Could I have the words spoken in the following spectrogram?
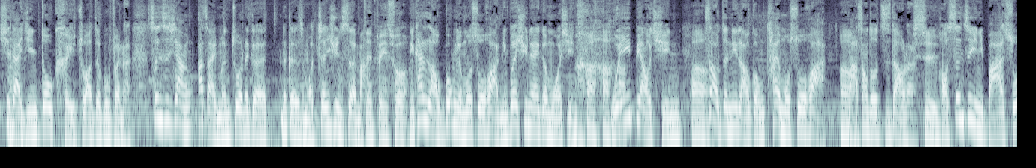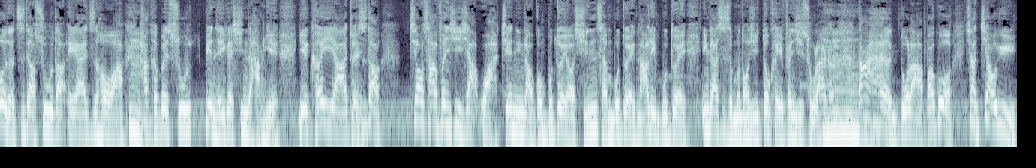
现在已经都可以做到这部分了。甚至像阿仔们做那个那个什么侦讯社嘛，对，没错。你看老公有没有说话？你会训练一个模型，微表情照着你老公，他有没有说话，马上都知道了。是，好，甚至于你把所有的资料输入到 AI 之后啊，它可不可以输变成一个新的行业？也可以啊，就知道。交叉分析一下，哇，今天你老公不对哦，行程不对，哪里不对，应该是什么东西都可以分析出来的。当然还有很多啦，包括像教育，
